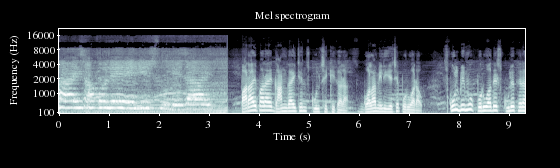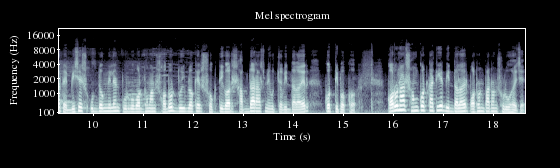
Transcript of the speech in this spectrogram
ভাই, সকলে স্কুলে যায় পাড়ায় পাড়ায় গান গাইছেন স্কুল শিক্ষিকারা, গলা মিলিয়েছে পড়ুয়ারাও। স্কুল বিমুখ পড়ুয়াদের স্কুলে ফেরাতে বিশেষ উদ্যোগ নিলেন পূর্ব বর্ধমান সদর দুই ব্লকের শক্তিগড় সাবদার হাসমি উচ্চ বিদ্যালয়ের কর্তৃপক্ষ। করোনার সংকট কাটিয়ে বিদ্যালয়ের পঠন পাঠন শুরু হয়েছে।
